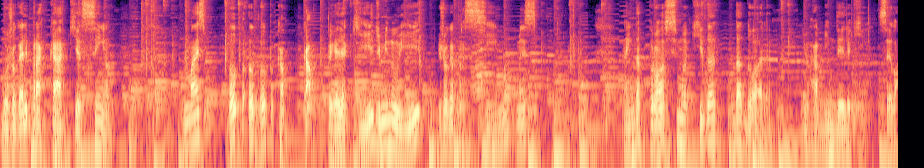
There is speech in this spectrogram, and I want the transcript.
Vou jogar ele pra cá aqui, assim, ó. Mais... Opa, opa, opa, calma, calma. Pegar ele aqui, diminuir, jogar pra cima, mas... Ainda próximo aqui da, da Dora. E o rabinho dele aqui, sei lá.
